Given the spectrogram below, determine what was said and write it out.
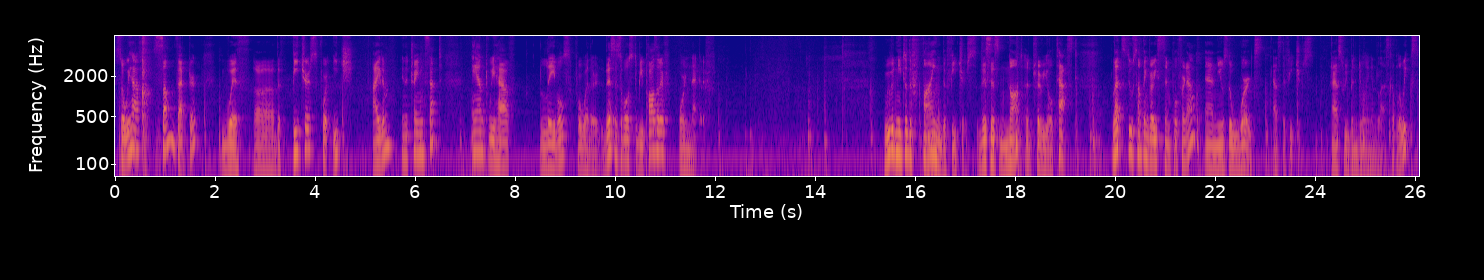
So we have some vector with uh, the features for each item in the training set and we have labels for whether this is supposed to be positive or negative. We would need to define the features. This is not a trivial task. Let's do something very simple for now and use the words as the features, as we've been doing in the last couple of weeks.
